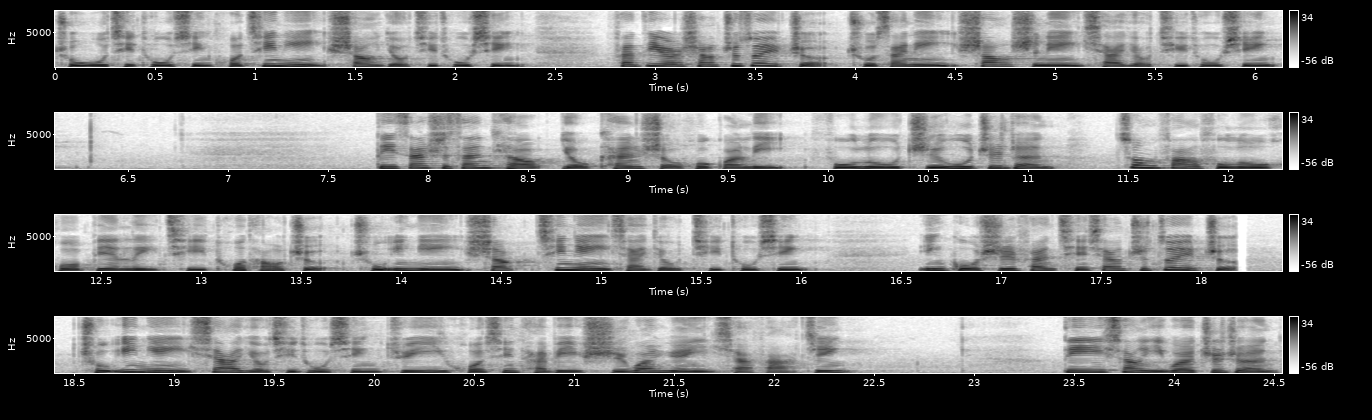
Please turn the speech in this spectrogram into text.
处无期徒刑或七年以上有期徒刑；犯第二项之罪者，处三年以上十年以下有期徒刑。第三十三条，有看守或管理俘虏职务之人，纵放俘虏或便利其脱逃者，处一年以上七年以下有期徒刑；因过失犯前项之罪者，处一年以下有期徒刑、拘役或新台币十万元以下罚金。第一项以外之人，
